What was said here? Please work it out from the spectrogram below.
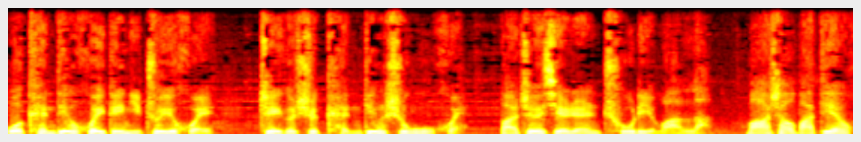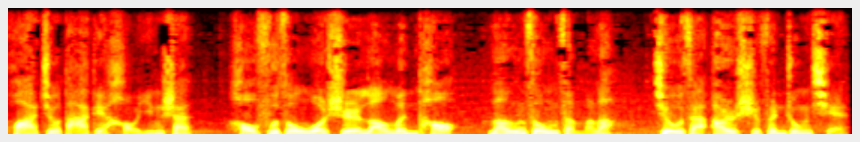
我肯定会给你追回。这个事肯定是误会，把这些人处理完了，马上把电话就打给郝英山。郝副总，我是郎文涛。郎总怎么了？就在二十分钟前，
